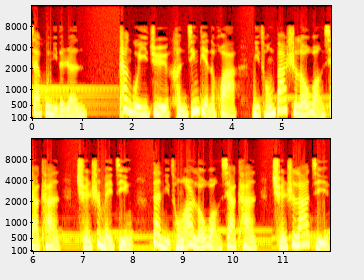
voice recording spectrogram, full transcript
在乎你的人。看过一句很经典的话：你从八十楼往下看，全是美景；但你从二楼往下看，全是垃圾。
